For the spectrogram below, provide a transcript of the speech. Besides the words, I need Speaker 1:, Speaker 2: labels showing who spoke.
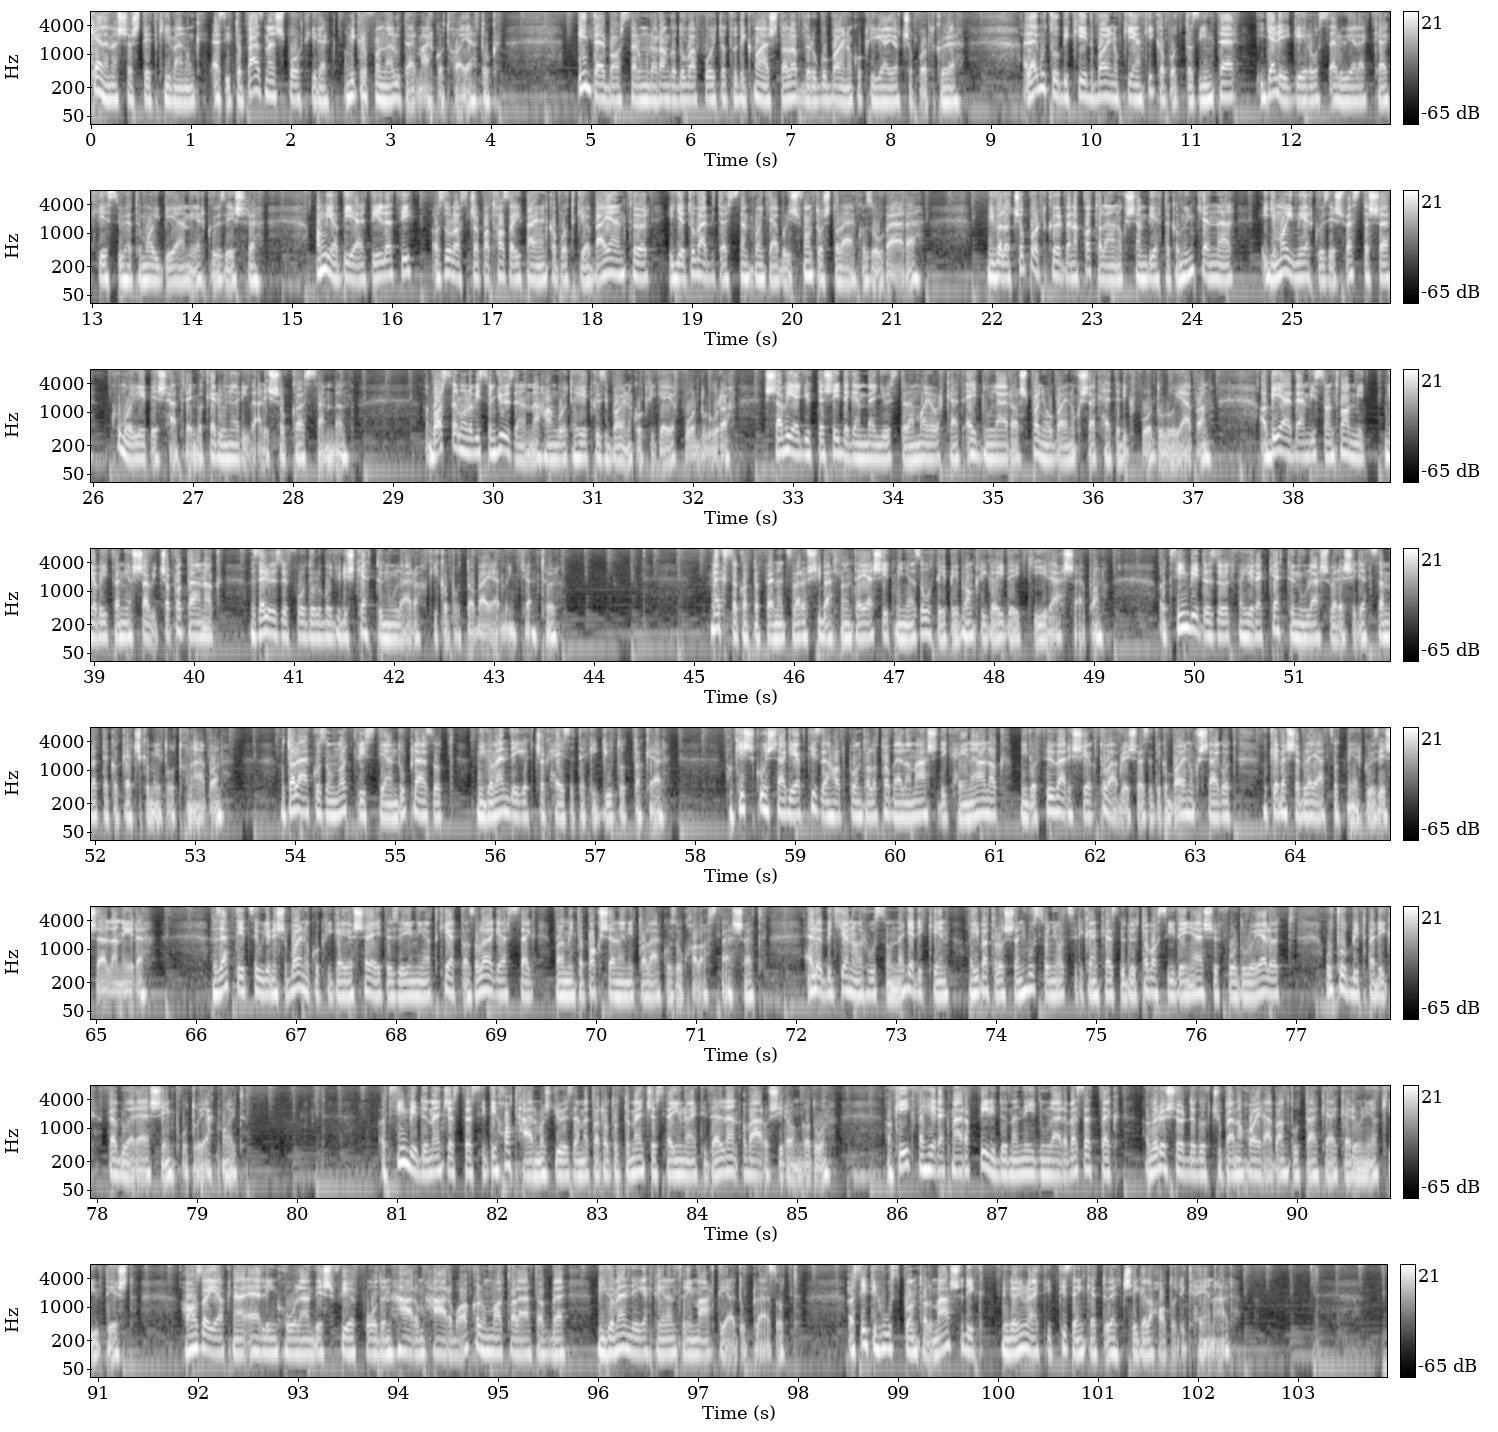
Speaker 1: Kellemes estét kívánunk, ez itt a Pázmán Sporthírek, a mikrofonnál Luther Márkot halljátok. Inter Barcelona rangadóval folytatódik ma este a labdarúgó bajnokok ligája csoportköre. A legutóbbi két bajnok ilyen kikapott az Inter, így eléggé rossz előjelekkel készülhet a mai BL mérkőzésre. Ami a BL-t illeti, az olasz csapat hazai pályán kapott ki a Bayerntől, így a továbbítás szempontjából is fontos találkozó vár rá. Mivel a csoportkörben a katalánok sem bírtak a Münchennel, így a mai mérkőzés vesztese komoly lépés hátrányba kerülne a riválisokkal szemben. A Barcelona viszont győzelemmel hangolt a hétközi bajnokok ligája fordulóra. Xavi együttese idegenben győzte le Majorkát 1-0-ra a spanyol bajnokság hetedik fordulójában. A BL-ben viszont van mit javítani a Xavi csapatának, az előző fordulóban ugyanis 2-0-ra kikapott a Bayern Münchentől. Megszakadt a Ferencváros hibátlan teljesítménye az OTP bankliga idei kiírásában. A címvédő zöldfehérek 2 0 vereséget szenvedtek a Kecskemét otthonában. A találkozón Nagy Krisztián duplázott, míg a vendégek csak helyzetekig jutottak el. A kiskunságiak 16 ponttal a tabella második helyén állnak, míg a fővárosiak továbbra is vezetik a bajnokságot a kevesebb lejátszott mérkőzés ellenére. Az FTC ugyanis a bajnokok ligája selejtezője miatt kérte az Alaegerszeg, valamint a Paks elleni találkozók halasztását. Előbb itt január 24-én, a hivatalosan 28-án kezdődő tavaszi idény első fordulója előtt, utóbbit pedig február 1-én pótolják majd. A címvédő Manchester City 6-3-as győzelmet aratott a Manchester United ellen a városi rangadón. A kékfehérek már a félidőben 4-0-ra vezettek, a vörös ördögök csupán a hajrában tudták elkerülni a kiütést. A hazaiaknál Erling Haaland és Phil Foden 3-3 alkalommal találtak be, míg a vendégeknél Anthony Martial duplázott. A City 20 ponttal a második, míg a United 12 egységgel a hatodik helyen áll.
